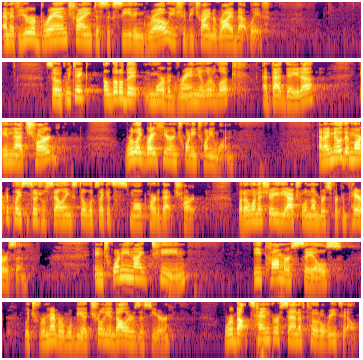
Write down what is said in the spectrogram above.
And if you're a brand trying to succeed and grow, you should be trying to ride that wave. So if we take a little bit more of a granular look at that data in that chart, we're like right here in 2021. And I know that marketplace and social selling still looks like it's a small part of that chart, but I want to show you the actual numbers for comparison. In 2019, e-commerce sales, which remember will be a trillion dollars this year, were about 10% of total retail.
